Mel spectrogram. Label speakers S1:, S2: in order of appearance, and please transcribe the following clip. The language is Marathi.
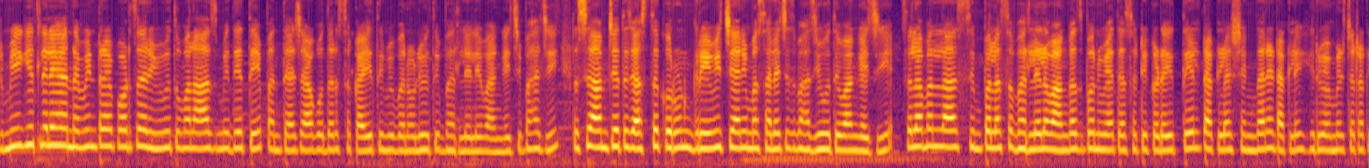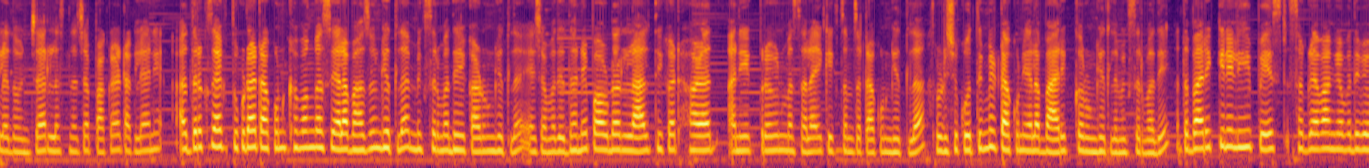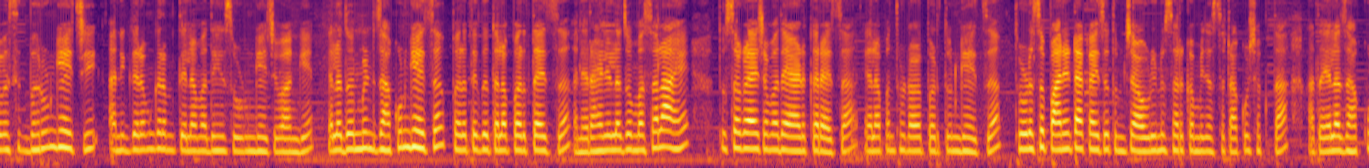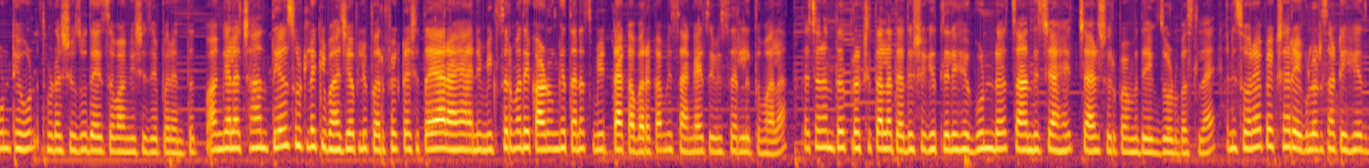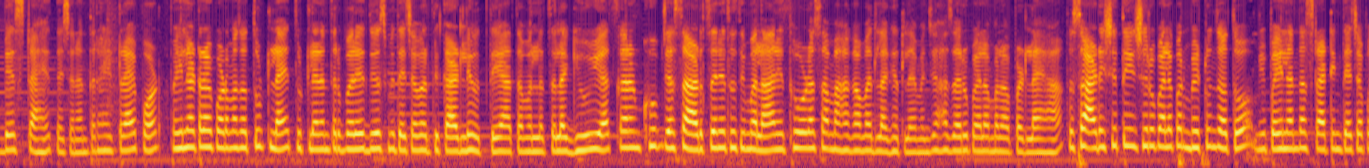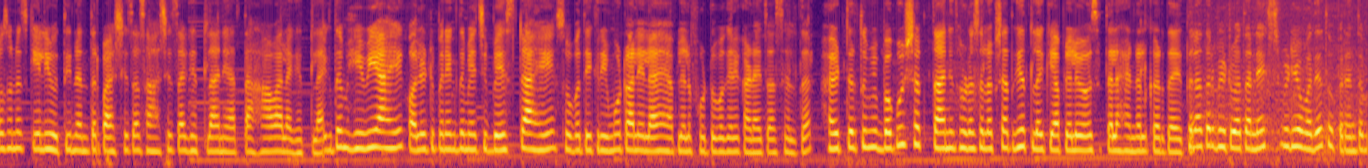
S1: तर मी घेतलेल्या ह्या नवीन ट्रायपॉडचा रिव्ह्यू तुम्हाला आज मी देते पण त्याच्या अगोदर सकाळी ती मी बनवली होती भरलेली वांग्याची भाजी. तसे आमच्या इथे जास्त करून ग्रेव्हीची आणि मसाल्याचीच भाजी होती वांग्याची. चला मला आज सिंपल असं भरलेलं वांगच बनवूया. त्यासाठी कढईत तेल टाकलं शेंगदाणे टाकले हिरव्या मिरच्या टाकल्या दोन चार लसणाच्या पाकळ्या टाकल्या आणि अद्रकचा एक तुकडा टाकून खमंग असं याला भाजून घेतलं मिक्सरमध्ये हे काढून घेतलं. याच्यामध्ये धने पावडर लाल तिखट हळद आणि एक प्रवीण मसाला एक एक चमचा टाकून घेतलं. थोडीशी कोथिंबीर टाकून याला बारीक करून घेतलं मिक्सरमध्ये आता बारीक केलेली ही पेस्ट सगळ्या वांग्यामध्ये व्यवस्थित भरून घ्यायची आणि गरम गरम तेलामध्ये हे सोडून घ्यायचे वांगे त्याला दोन मिनिट झाकून घ्यायचं परत एकदा त्याला परतायचं आणि राहिलेला जो मसाला आहे तो सगळा याच्यामध्ये ऍड करायचा. याला पण थोडा वेळ परतून घ्यायचं. थोडंसं पाणी टाकायचं तुमच्या आवडीनुसार कमी जास्त टाकू शकता. आता याला झाकून ठेवून थोडं शिजू द्यायचं वांगे शिजेपर्यंत. वांग्याला छान तेल सुटलं की भाजी आपली परफेक्ट अशी तयार आहे आणि मिक्सरमध्ये काढून घेतानाच मीठ टाका बरं का मी सांगायचं विसरले तुम्हाला. त्याच्यानंतर प्रक्षिताला त्या दिवशी घेतलेले हे गुंड चांदीचे आहेत चारशे रुपयामध्ये एक जोड बसलाय. आणि सोन्यापेक्षा रेग्युलरसाठी हेच बेस्ट आहे त्याच्यानंतर हे ट्रायपॉड पहिला ट्रायपॉड माझा तुटलाय. तुटल्यानंतर बरेच दिवस मी त्याच्यावरती काढले होते. आता म्हणलं चला घेऊयात. कारण खूप जास्त अडचणीत येत होती मला आणि थोडासा महागामधला घेतलाय. म्हणजे हजार रुपयाला मला पडलाय हा. तसं अडीचशे तीनशे रुपयाला पण भेटून जातो. मी पहिल्यांदा स्टार्टिंग त्याच्यापासूनच केली होती. नंतर पाचशेचा सहाशेचा घेतला आणि आता हा वाला घेतला. एकदम हेवी आहे. क्वालिटी पण एकदम याची बेस्ट आहे. सोबत एक रिमोट आलेला आहे. आपल्याला फोटो वगैरे काढायचा असेल तर. हाईट तर तुम्ही बघू शकता आणि थोडंसं लक्षात घेतलं की आपल्याला व्यवस्थित त्याला हँडल करता येतं. तर भेटू आता नेक्स्ट व्हिडिओमध्ये तोपर्यंत.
